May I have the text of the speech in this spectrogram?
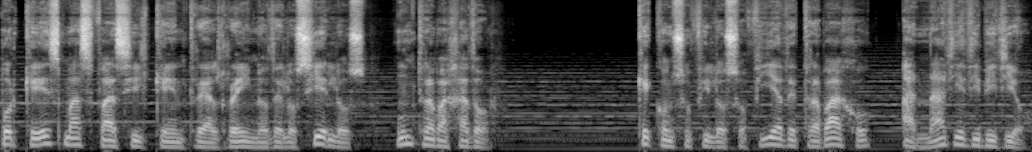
Porque es más fácil que entre al reino de los cielos un trabajador, que con su filosofía de trabajo a nadie dividió.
